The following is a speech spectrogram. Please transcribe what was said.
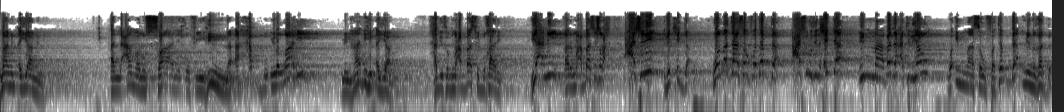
ما من أيام العمل الصالح فيهن أحب إلى الله من هذه الأيام. حديث ابن عباس في البخاري. يعني قال ابن عباس يشرح عشر ذي الحجة. ومتى سوف تبدأ عشر ذي الحجة؟ إما بدأت اليوم وإما سوف تبدأ من غد.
